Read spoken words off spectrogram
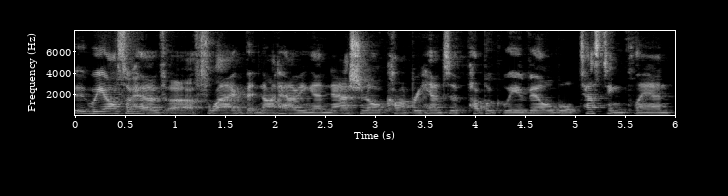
we also have a flag that not having a national comprehensive publicly available testing plan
